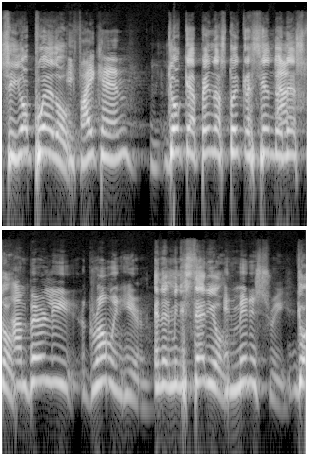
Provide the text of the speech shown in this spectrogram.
Si yo puedo, If I can, yo que apenas estoy creciendo en esto, I'm barely growing here en el ministerio, in ministry. yo,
